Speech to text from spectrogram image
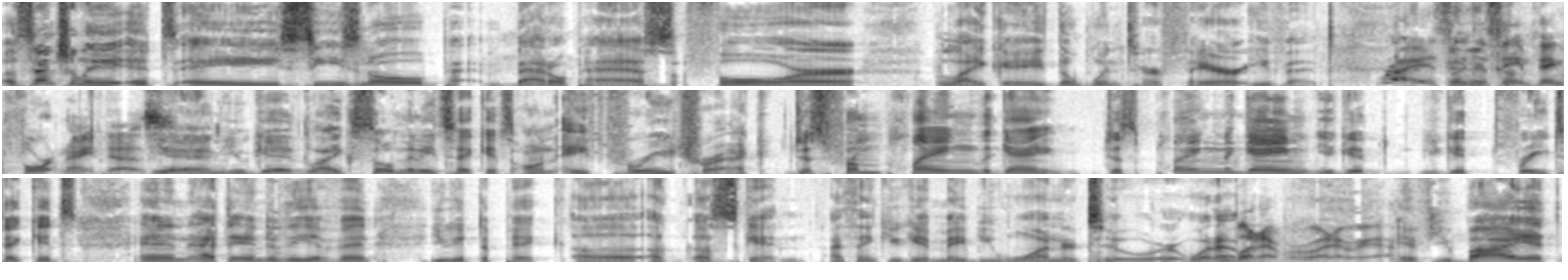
essentially, it's a seasonal battle pass for like a the winter fair event. Right, it's And like the co- same thing Fortnite does. Yeah, and you get like so many tickets on a free track just from playing the game. Just playing the game, you get you get free tickets, and at the end of the event, you get to pick uh, a, a skin. I think you get maybe one or two or whatever. Whatever, whatever, yeah. If you buy it,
